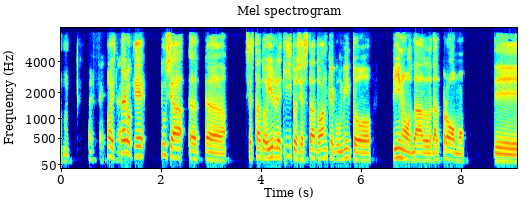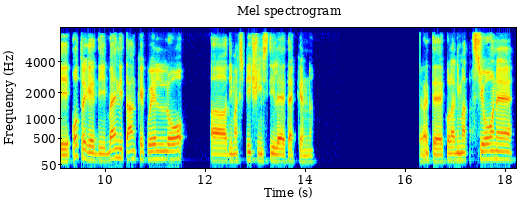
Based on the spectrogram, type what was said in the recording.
Mm-hmm. Perfetto. Poi grazie. spero che tu sia, eh, eh, sia, stato irretito, sia stato anche convinto Pino dal, dal promo, di, oltre che di Bandit, anche quello uh, di Max Pitch in stile Tekken. Veramente con l'animazione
